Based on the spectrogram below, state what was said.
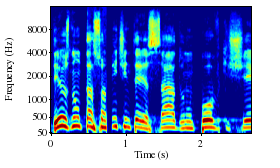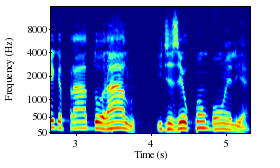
Deus não está somente interessado num povo que chega para adorá-lo e dizer o quão bom ele é.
